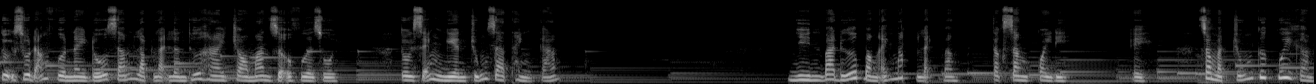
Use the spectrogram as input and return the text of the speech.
Tụi du đãng vừa này đố dám lặp lại lần thứ hai trò man dợ vừa rồi. Tôi sẽ nghiền chúng ra thành cám. Nhìn ba đứa bằng ánh mắt lạnh băng, tặc răng quay đi. Ê, sao mặt chúng cứ cúi gằm?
